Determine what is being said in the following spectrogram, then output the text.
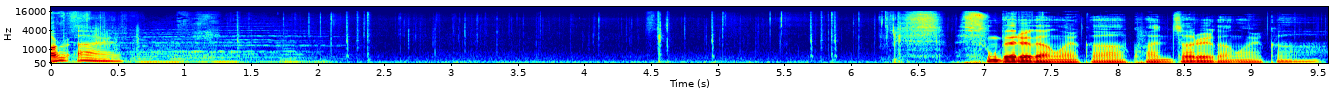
RR 숭배를 강화할까? 관절을 강화할까?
